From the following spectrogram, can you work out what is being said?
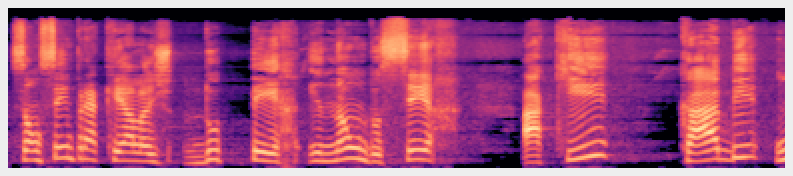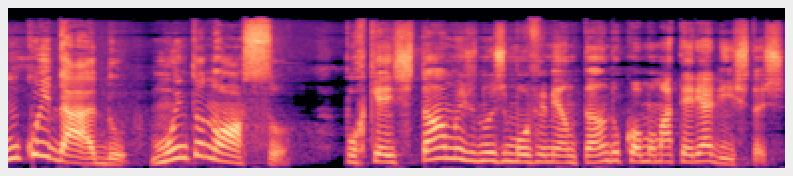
são sempre aquelas do ter e não do ser, aqui cabe um cuidado muito nosso porque estamos nos movimentando como materialistas.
